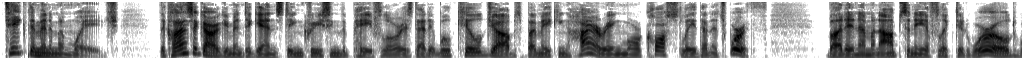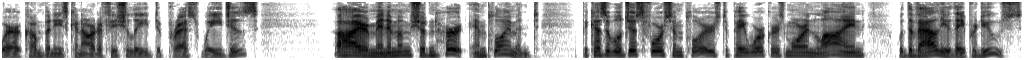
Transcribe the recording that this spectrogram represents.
Take the minimum wage. The classic argument against increasing the pay floor is that it will kill jobs by making hiring more costly than it's worth. But in a monopsony afflicted world where companies can artificially depress wages, a higher minimum shouldn't hurt employment because it will just force employers to pay workers more in line with the value they produce.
